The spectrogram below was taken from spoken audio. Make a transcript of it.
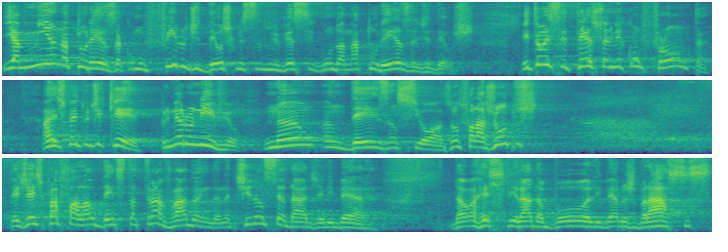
E a minha natureza, como filho de Deus, preciso viver segundo a natureza de Deus. Então esse texto ele me confronta a respeito de quê? Primeiro nível, não andeis ansiosos. Vamos falar juntos? Tem gente para falar, o dente está travado ainda, né? Tira a ansiedade, libera. Dá uma respirada boa, libera os braços,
